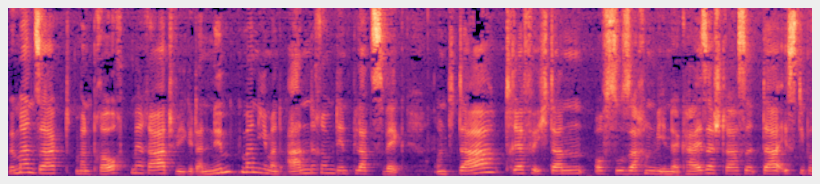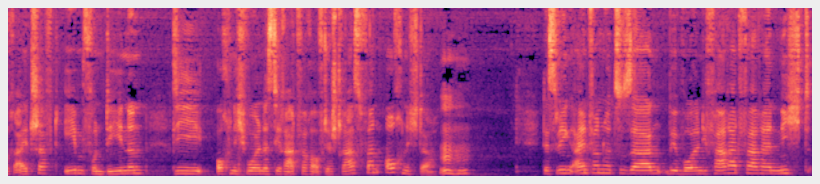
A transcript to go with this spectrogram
wenn man sagt, man braucht mehr Radwege, dann nimmt man jemand anderem den Platz weg. Und da treffe ich dann auf so Sachen wie in der Kaiserstraße. Da ist die Bereitschaft eben von denen, die auch nicht wollen, dass die Radfahrer auf der Straße fahren, auch nicht da. Mhm. Deswegen einfach nur zu sagen, wir wollen die Fahrradfahrer nicht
